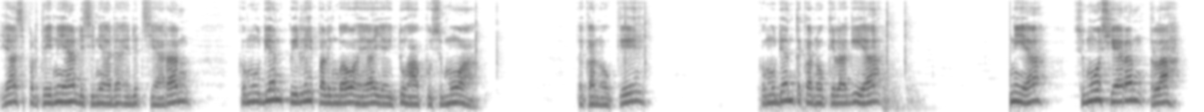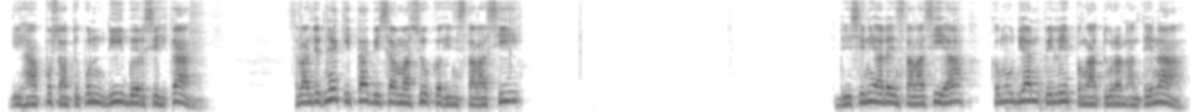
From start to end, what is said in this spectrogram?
Ya seperti ini ya, di sini ada edit siaran. Kemudian pilih paling bawah ya, yaitu hapus semua. Tekan OK. Kemudian tekan OK lagi ya. Ini ya, semua siaran telah dihapus ataupun dibersihkan. Selanjutnya kita bisa masuk ke instalasi. Di sini ada instalasi ya. Kemudian pilih pengaturan antena.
